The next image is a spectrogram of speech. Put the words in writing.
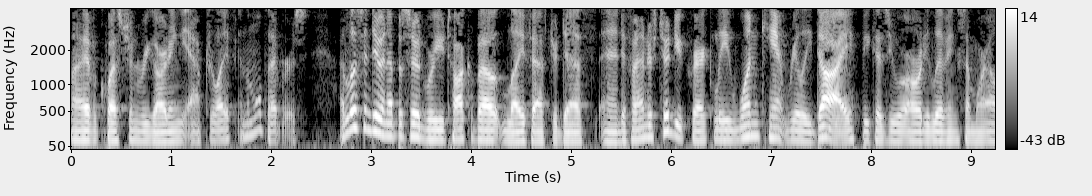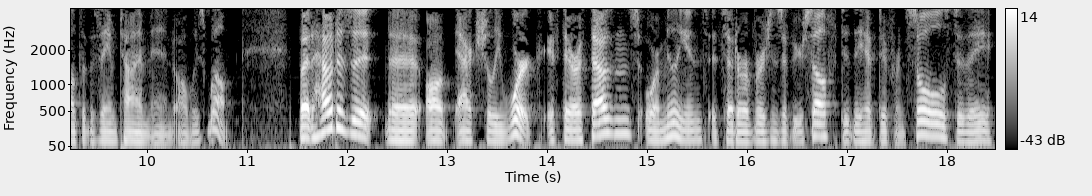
I have a question regarding the afterlife and the multiverse. I listened to an episode where you talk about life after death, and if I understood you correctly, one can't really die because you are already living somewhere else at the same time and always will. But how does it uh, all actually work? If there are thousands or millions, etc., versions of yourself, do they have different souls? Do they,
